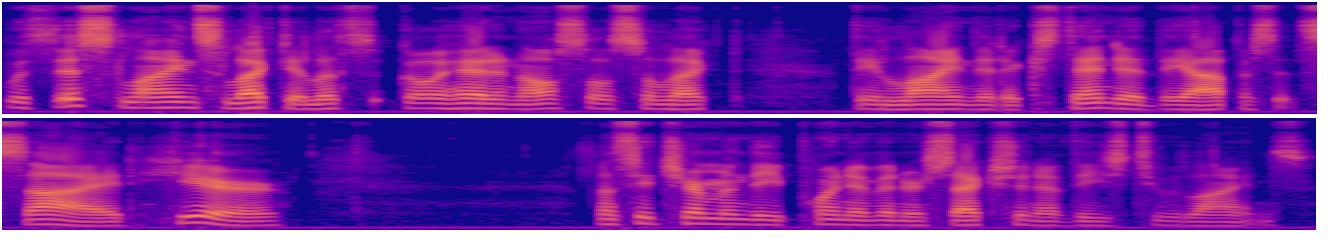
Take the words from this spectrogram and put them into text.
With this line selected, let's go ahead and also select the line that extended the opposite side here, let's determine the point of intersection of these two lines.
